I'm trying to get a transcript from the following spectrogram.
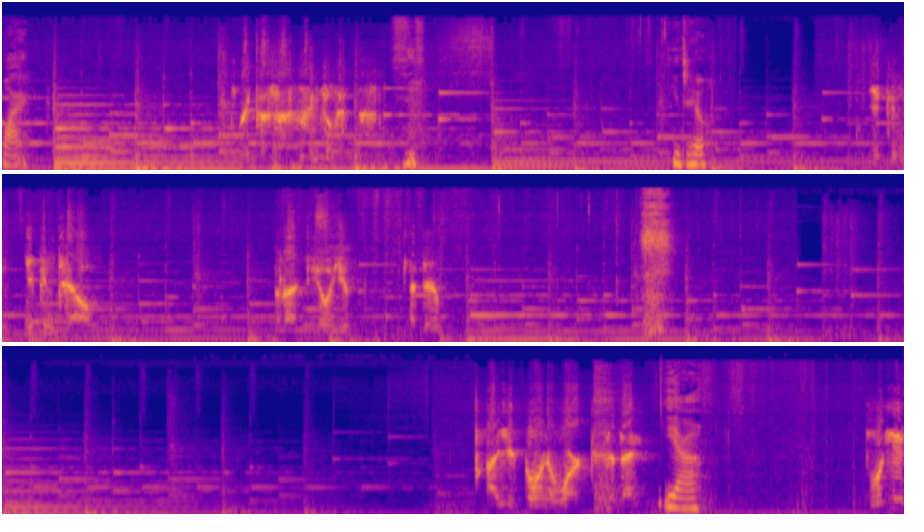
Why? Because I feel it. You do? You can you can tell that I feel you. I do. Are you going to work today? Yeah. What do you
